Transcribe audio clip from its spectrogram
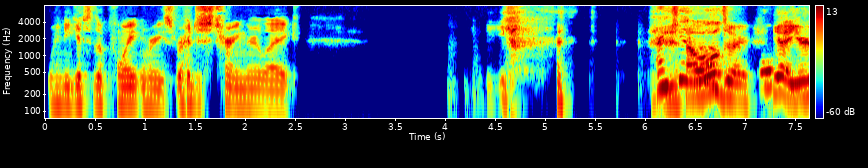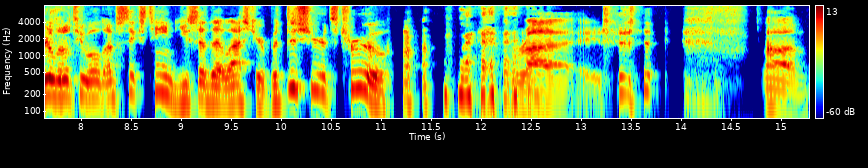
when you get to the point where he's registering they're like Aren't you how old are old? yeah you're a little too old. I'm 16 you said that last year but this year it's true. Right. Um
